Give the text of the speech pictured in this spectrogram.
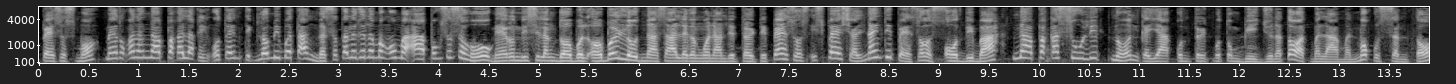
pesos mo, meron ka ng napakalaking authentic Lomi Batangas na talaga namang umaapaw sa sahog. Meron din silang double overload na sa halagang 130 pesos, special 90 pesos. O di ba? Napakasulit nun. Kaya kung trip mo tong video na to at malaman mo kung saan to,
